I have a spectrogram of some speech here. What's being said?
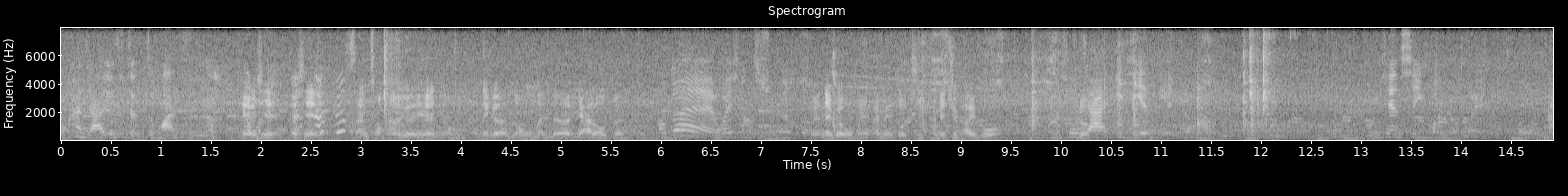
我看起来它就是整只花枝了。哎而且而且三重还有一个也很有名的那个龙门的鸭肉羹，哦，对，我也想吃那个，对，那个我们也还没都去，还没去排过。我先加一点点就好。我们先吃一口原味。好啊。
